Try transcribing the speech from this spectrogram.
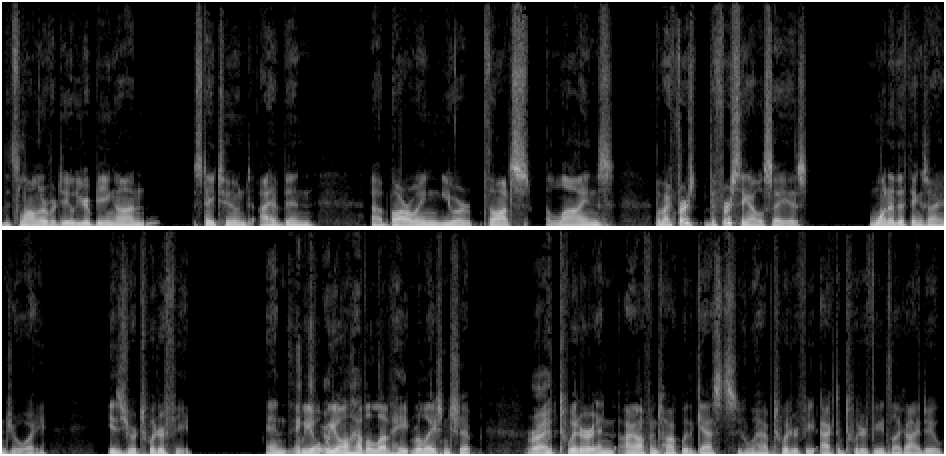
it's long overdue. You're being on. Stay tuned. I have been uh, borrowing your thoughts, uh, lines. But my first, the first thing I will say is, one of the things I enjoy is your Twitter feed, and Thank we you. we all have a love hate relationship Right. with Twitter. And I often talk with guests who have Twitter feed, active Twitter feeds like I do.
